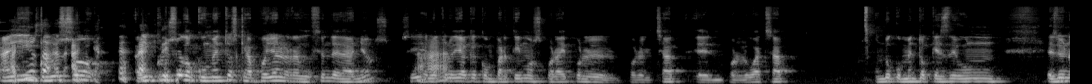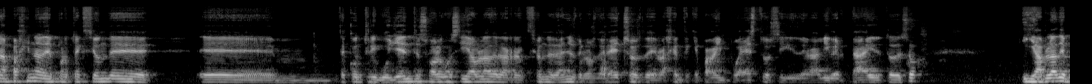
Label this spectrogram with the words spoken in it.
hay, incluso, documentos que apoyan la reducción de daños. ¿sí? El otro día que compartimos por ahí por el, por el chat, por el WhatsApp, un documento que es de, un, es de una página de protección de, eh, de contribuyentes o algo así, habla de la reducción de daños, de los derechos de la gente que paga impuestos y de la libertad y de todo eso y habla de,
